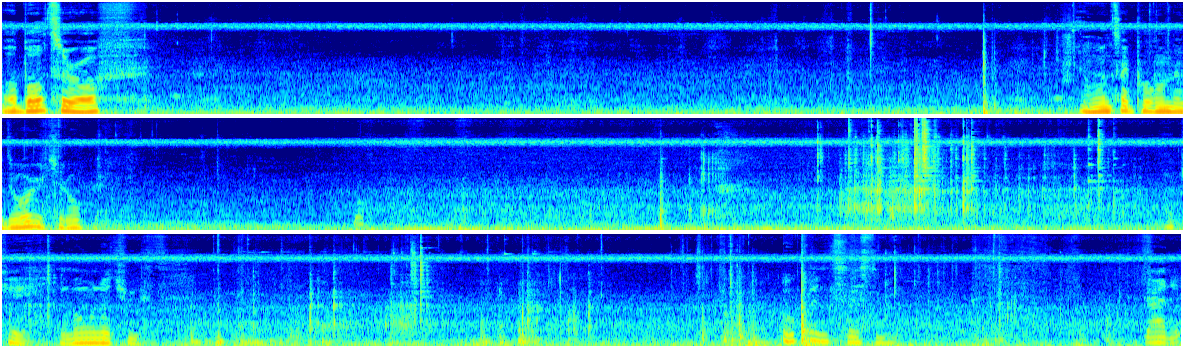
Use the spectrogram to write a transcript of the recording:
All bolts are off. And once I pull on the door, it should open. Okay, the moment of truth. Open sesame. Got it.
